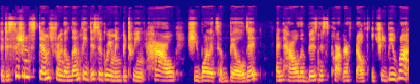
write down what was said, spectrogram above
The decision stems from the lengthy disagreement between how she wanted to build it and how the business partner felt it should be run.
